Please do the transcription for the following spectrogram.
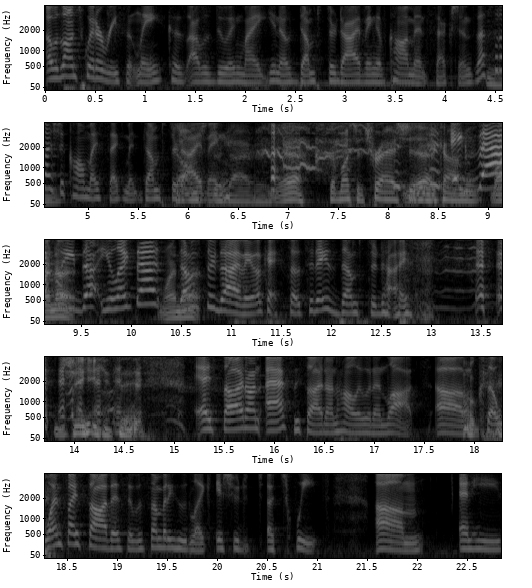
I was on Twitter recently because I was doing my, you know, dumpster diving of comment sections. That's what I should call my segment, dumpster, diving. Dumpster diving. Yeah. It's a bunch of trash shit in Yeah. the comments. Exactly. not? Du- you like that? Why not? dumpster diving. Okay, so today's dumpster dive. Jesus. I saw it on. I actually saw it on Hollywood Unlocked. Um, So once I saw this, it was somebody who like issued a tweet, um, and he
